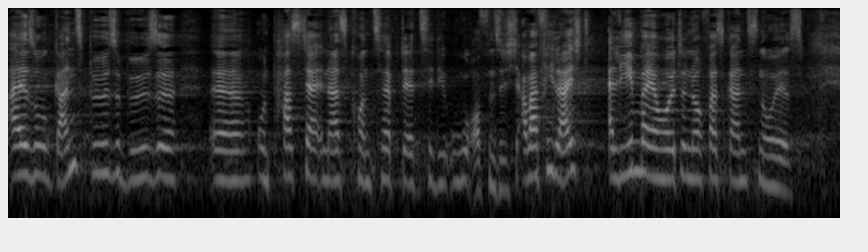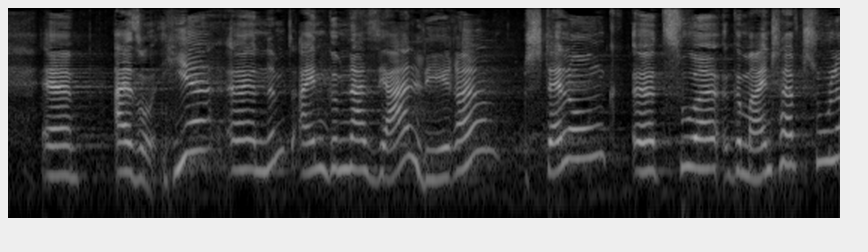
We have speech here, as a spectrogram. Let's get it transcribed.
Also ganz böse, böse äh, und passt ja in das Konzept der CDU offensichtlich. Aber vielleicht erleben wir ja heute noch was ganz Neues. Äh, also hier äh, nimmt ein Gymnasiallehrer Stellung äh, zur Gemeinschaftsschule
